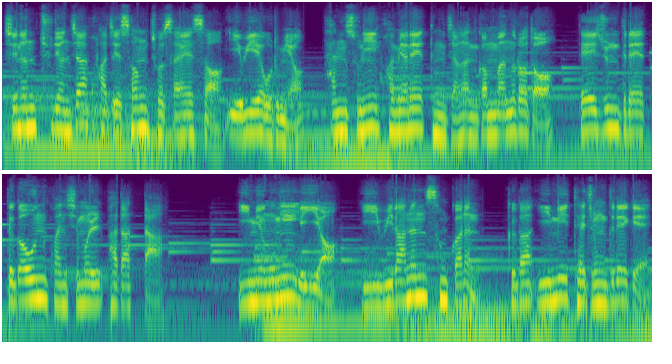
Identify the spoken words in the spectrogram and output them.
진은 출연자 화제성 조사에서 2위에 오르며 단순히 화면에 등장한 것만으로도 대중들의 뜨거운 관심을 받았다. 이명웅에 이어 2위라는 성과는 그가 이미 대중들에게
